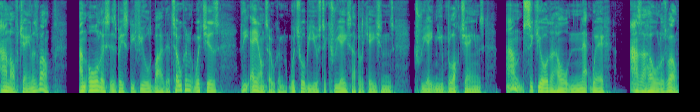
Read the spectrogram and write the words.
and off chain as well. And all this is basically fueled by their token, which is the Aion token, which will be used to create applications, create new blockchains, and secure the whole network as a whole as well.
